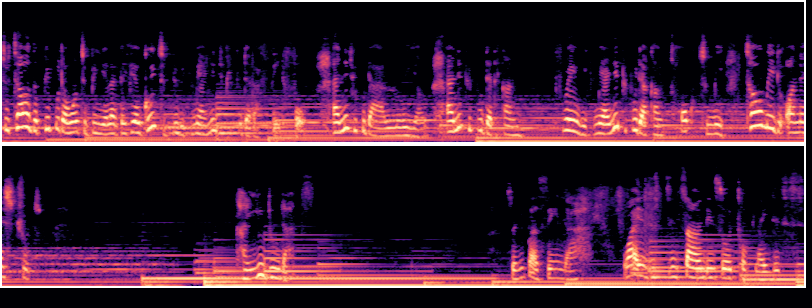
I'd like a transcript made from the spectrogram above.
to tell the people that want to be in your life that if you're going to be with me, I need people that are faithful. I need people that are loyal. I need people that can pray with me. I need people that can talk to me. Tell me the honest truth. Can you do that? So people are saying that why is this thing sounding so tough like this?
